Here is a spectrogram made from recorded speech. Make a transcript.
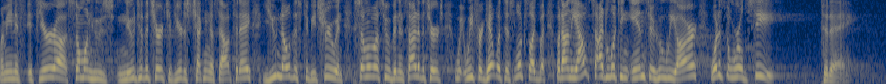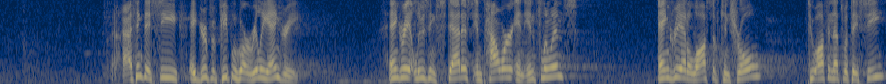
I mean, if, if you're uh, someone who's new to the church, if you're just checking us out today, you know this to be true. And some of us who've been inside of the church, we, we forget what this looks like. But, but on the outside, looking into who we are, what does the world see? Today. I think they see a group of people who are really angry. Angry at losing status in power and influence. Angry at a loss of control. Too often that's what they see.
